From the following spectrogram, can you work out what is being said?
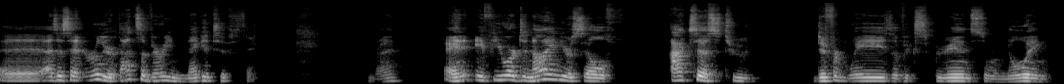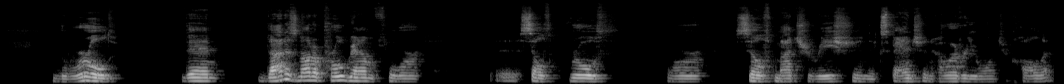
uh, as I said earlier, that's a very negative thing, right? And if you are denying yourself access to different ways of experience or knowing the world, then that is not a program for uh, self growth or self maturation, expansion, however you want to call it.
